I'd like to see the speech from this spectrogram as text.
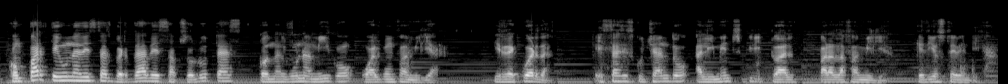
Comparte una de estas verdades absolutas con algún amigo o algún familiar. Y recuerda, estás escuchando Alimento Espiritual para la Familia. Que Dios te bendiga.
